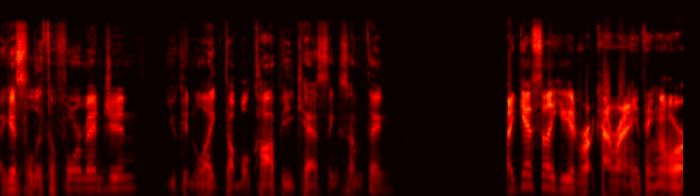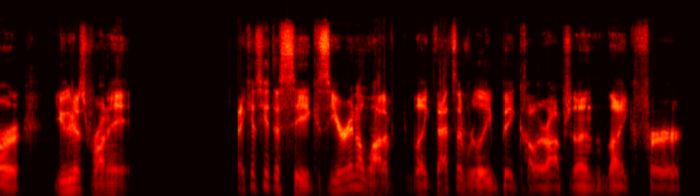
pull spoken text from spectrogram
I guess lithoform engine. You can like double copy casting something. I guess like you could ru- kind of run anything, or you could just run it. I guess you have to see because you're in a lot of like that's a really big color option like for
